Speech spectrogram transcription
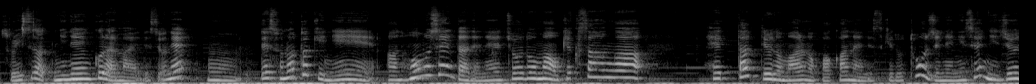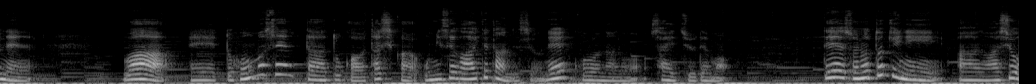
それいつだ？2年くらい前ですよね。うん、でその時にあのホームセンターでねちょうどまあお客さんが減ったっていうのもあるのか分かんないんですけど当時ね2020年は、えーと、ホームセンターとか確かお店が開いてたんですよねコロナの最中でも。でその時にあの足を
